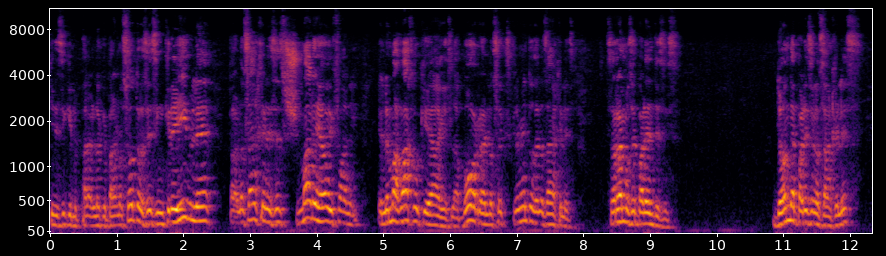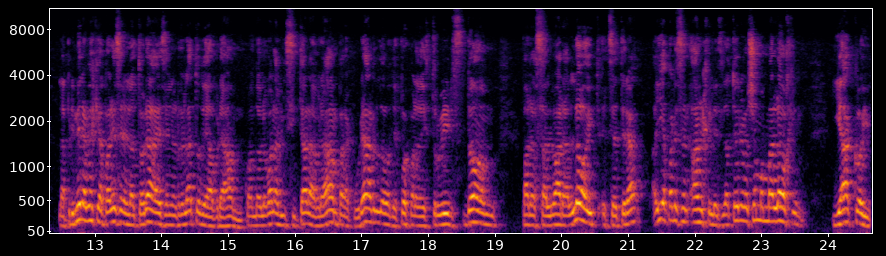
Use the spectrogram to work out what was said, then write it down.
Quiere decir que para lo que para nosotros es increíble, para los ángeles es Shmarei HaOifanim. Es lo más bajo que hay, es la borra, los excrementos de los ángeles. Cerramos el paréntesis. ¿Dónde aparecen los ángeles? La primera vez que aparecen en la Torá es en el relato de Abraham, cuando lo van a visitar a Abraham para curarlo, después para destruir Sdom, para salvar a Loit, etc. Ahí aparecen ángeles, la Torá lo llama Malohim. Yaakov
